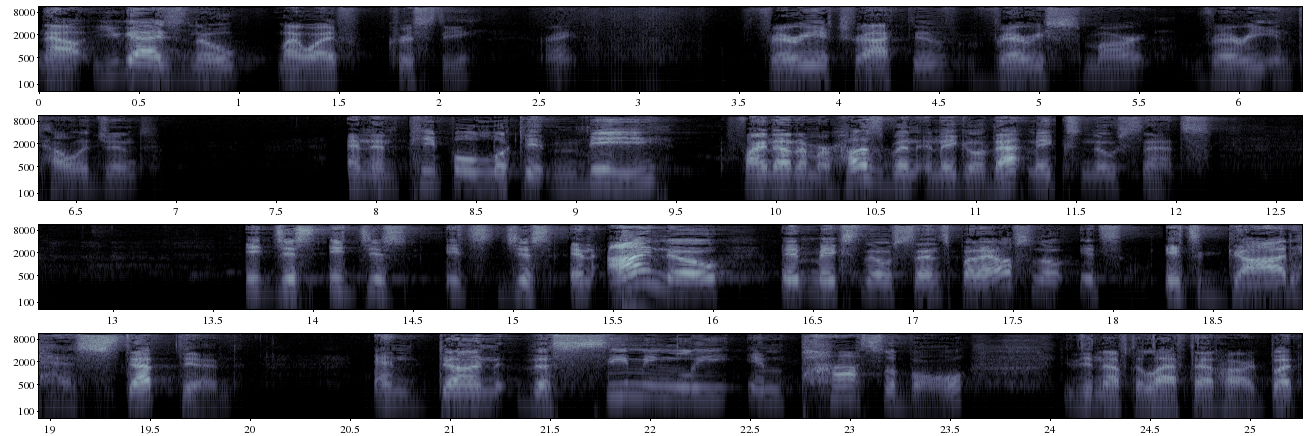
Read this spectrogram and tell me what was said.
Now, you guys know my wife, Christy, right? Very attractive, very smart, very intelligent. And then people look at me find out I'm her husband, and they go, that makes no sense. It just, it just, it's just, and I know it makes no sense, but I also know it's, it's God has stepped in and done the seemingly impossible. You didn't have to laugh that hard, but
